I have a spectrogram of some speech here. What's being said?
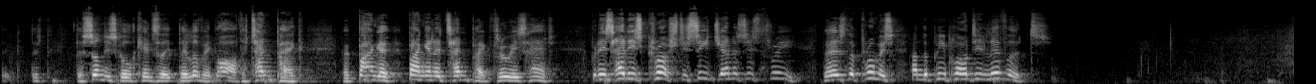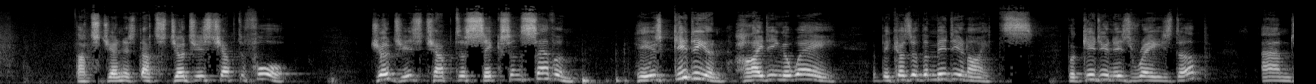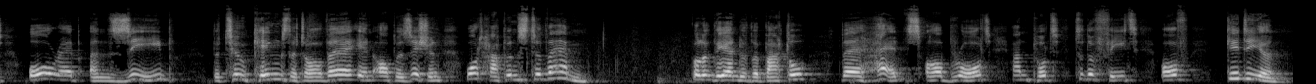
The, the, the Sunday school kids, they, they love it. Oh, the tent peg bang a, banging a tent peg through his head. But his head is crushed. You see, Genesis 3. There's the promise, and the people are delivered. That's, Genesis, that's Judges chapter 4. Judges chapter 6 and 7. Here's Gideon hiding away because of the Midianites. But Gideon is raised up, and Oreb and Zeb, the two kings that are there in opposition, what happens to them? Well, at the end of the battle, their heads are brought and put to the feet of Gideon.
